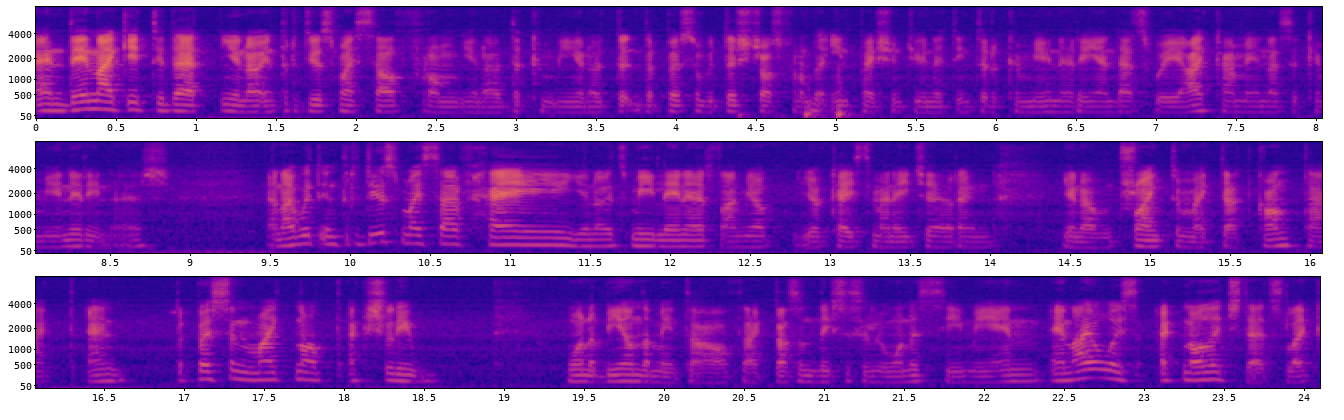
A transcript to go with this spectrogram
and then I get to that, you know, introduce myself from, you know, the com- you know, the, the person with discharge from the inpatient unit into the community, and that's where I come in as a community nurse. And I would introduce myself, hey, you know, it's me, Leonard. I'm your your case manager, and you know, I'm trying to make that contact. And the person might not actually want to be on the mental health act, doesn't necessarily want to see me, and and I always acknowledge that. It's like,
